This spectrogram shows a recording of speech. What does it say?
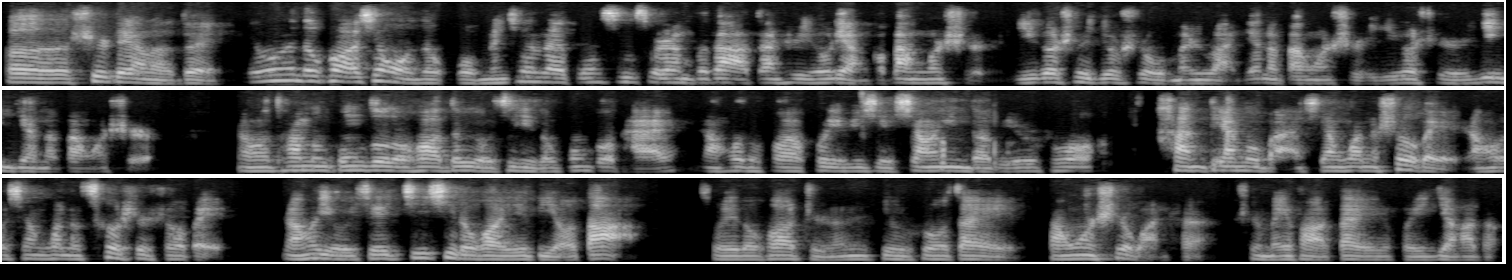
呃，是这样的，对。因为的话，像我的我们现在公司虽然不大，但是有两个办公室，一个是就是我们软件的办公室，一个是硬件的办公室。然后他们工作的话都有自己的工作台，然后的话会有一些相应的，比如说焊电路板相关的设备，然后相关的测试设备，然后有一些机器的话也比较大。所以的话，只能就是说在办公室完成，是没法带回家的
